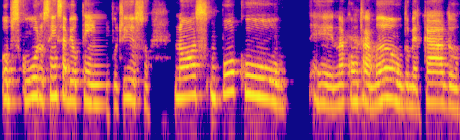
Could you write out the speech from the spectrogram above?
obscuro, sem saber o tempo disso, nós, um pouco é, na contramão do mercado,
